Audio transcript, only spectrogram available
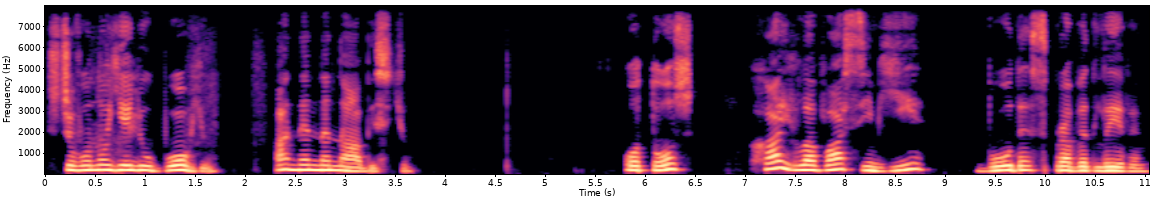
що воно є любов'ю, а не ненавистю. Отож, хай глава сім'ї буде справедливим,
